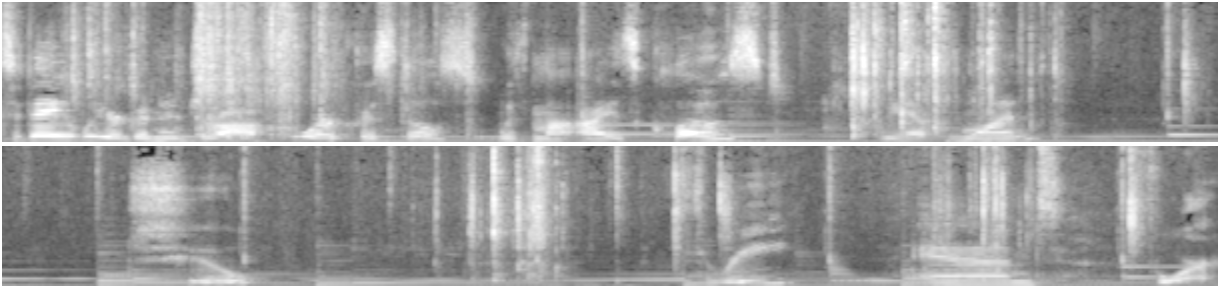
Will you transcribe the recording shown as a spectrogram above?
Today we are going to draw four crystals with my eyes closed. We have one, two, three, and four.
